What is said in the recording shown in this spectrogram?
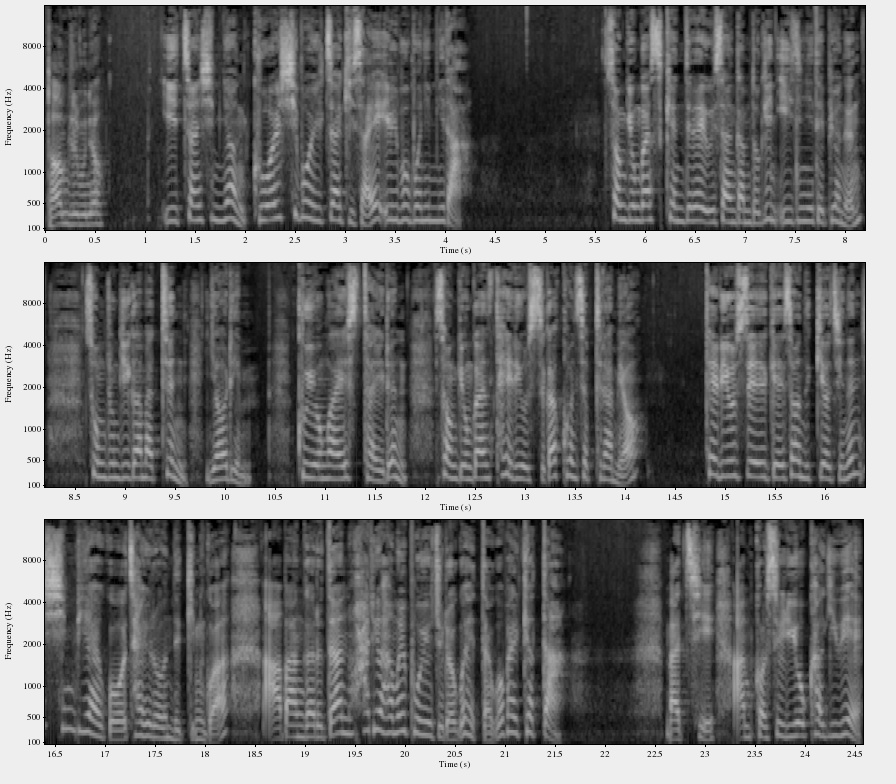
다음 질문요. 2010년 9월 15일자 기사의 일부분입니다. 성균관 스캔들의 의상 감독인 이진희 대표는 송중기가 맡은 여림, 구용화의 스타일은 성균관 테리우스가 콘셉트라며 테리우스에게서 느껴지는 신비하고 자유로운 느낌과 아방가르드한 화려함을 보여주려고 했다고 밝혔다. 마치 암컷을 유혹하기 위해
